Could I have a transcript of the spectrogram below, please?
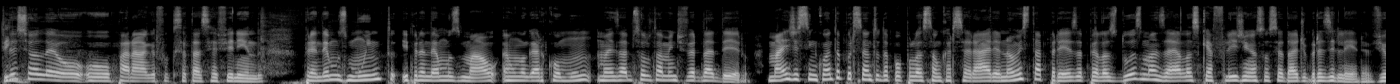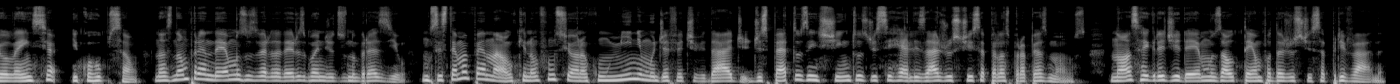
Tem... Deixa eu ler o, o parágrafo que você está se referindo. Prendemos muito e prendemos mal é um lugar comum, mas absolutamente verdadeiro. Mais de 50% da população carcerária não está presa pelas duas mazelas que afligem a sociedade brasileira: violência e corrupção. Nós não prendemos os verdadeiros bandidos no Brasil. Um sistema penal que não funciona com o um mínimo de efetividade desperta os instintos de se realizar justiça pelas próprias mãos. Nós regrediremos ao tempo da justiça privada.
